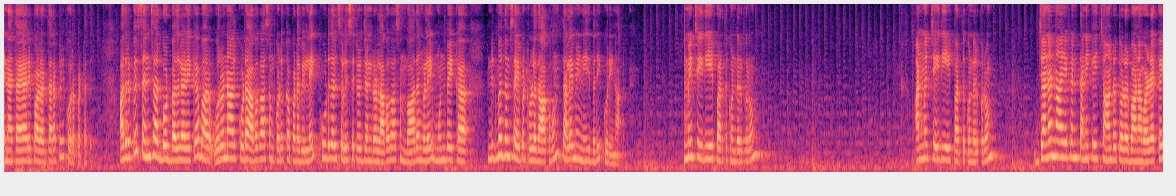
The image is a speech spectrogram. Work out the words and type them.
என தயாரிப்பாளர் தரப்பில் கூறப்பட்டது. அதற்கு சென்சார் போர்டு பதிலளிக்க ஒரு நாள் கூட அவகாசம் கொடுக்கப்படவில்லை. கூடுதல் சொலிசிட்டர் ஜெனரல் அவகாசம் வாதங்களை முன்வைக்க நிர்பந்தம் செய்யப்பட்டுள்ளதாகவும் தலைமை நீதிபதி கூறினார். அண்மை செய்தியை பார்த்து கொண்டிருக்கிறோம். அண்மை செய்தியை பார்த்து கொண்டிருக்கிறோம். ஜனநாயகன் தணிக்கை சான்று தொடர்பான வழக்கை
